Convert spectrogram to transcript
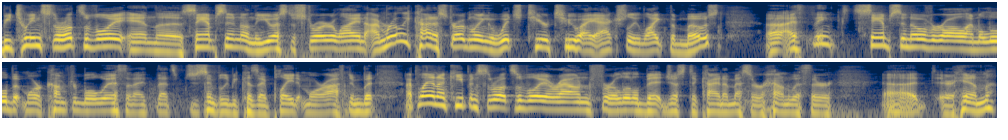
between Storozhevoi and the Sampson on the U.S. destroyer line, I'm really kind of struggling which tier two I actually like the most. Uh, I think Sampson overall I'm a little bit more comfortable with, and I, that's just simply because I played it more often. But I plan on keeping Storozhevoi around for a little bit just to kind of mess around with her, uh, or him,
